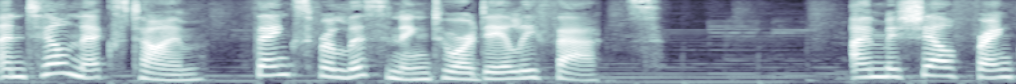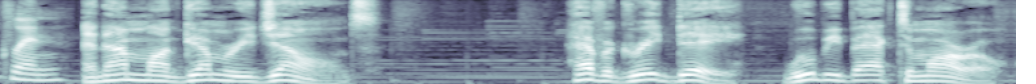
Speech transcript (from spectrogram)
Until next time, thanks for listening to our daily facts. I'm Michelle Franklin. And I'm Montgomery Jones. Have a great day. We'll be back tomorrow.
